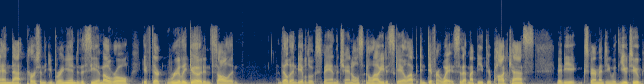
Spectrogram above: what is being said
and that person that you bring into the CMO role if they're really good and solid they'll then be able to expand the channels and allow you to scale up in different ways. So that might be through podcasts maybe experimenting with YouTube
